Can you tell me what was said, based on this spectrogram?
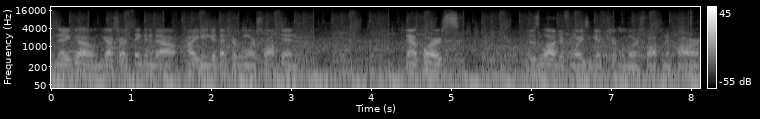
And there you go. You gotta start thinking about how you're gonna get that turbo motor swapped in. Now, of course, there's a lot of different ways to get a turbo motor swapped in a car.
